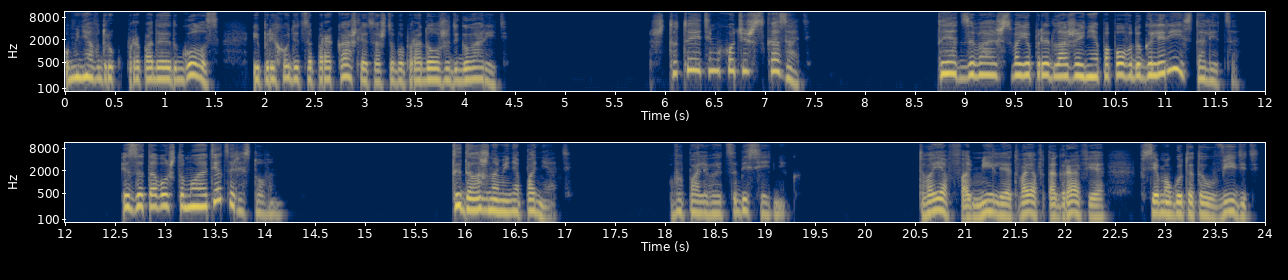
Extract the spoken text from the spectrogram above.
У меня вдруг пропадает голос, и приходится прокашляться, чтобы продолжить говорить. Что ты этим хочешь сказать? Ты отзываешь свое предложение по поводу галереи в столице? Из-за того, что мой отец арестован? Ты должна меня понять, выпаливает собеседник. Твоя фамилия, твоя фотография, все могут это увидеть.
